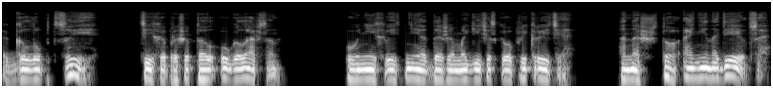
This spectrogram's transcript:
«Глупцы!» – тихо прошептал Уго Ларсон. «У них ведь нет даже магического прикрытия. А на что они надеются?»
